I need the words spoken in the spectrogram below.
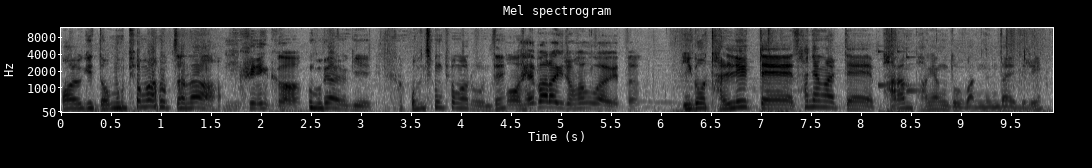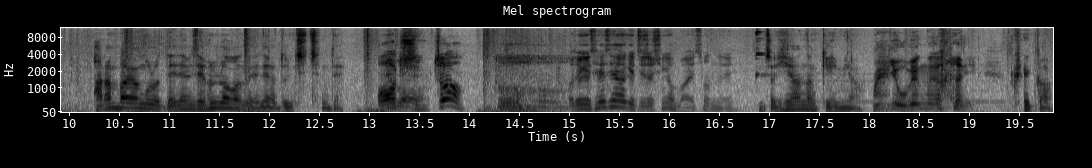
아 여기 너무 평화롭잖아. 그니까. 뭐야 여기 엄청 평화로운데? 어 해바라기 좀 하고 가야겠다. 이거 달릴 때 사냥할 때 바람 방향도 맞는다 애들이. 바람 방향으로 내 냄새 흘러가면 얘네가 눈치챈대. 아 대박. 진짜? 어, 되게 세세하게 진짜 신경 많이 썼네. 진짜 희한한 게임이야. 이게 500메가라니. 그러니까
